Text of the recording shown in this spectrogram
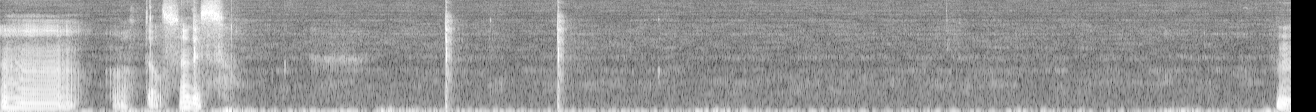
Uh, what else? Have this. Hmm.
